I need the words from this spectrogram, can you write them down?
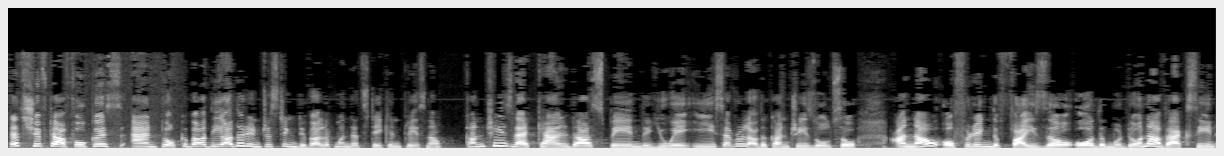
let's shift our focus and talk about the other interesting development that's taken place. Now, countries like Canada, Spain, the UAE, several other countries also are now offering the Pfizer or the Moderna vaccine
